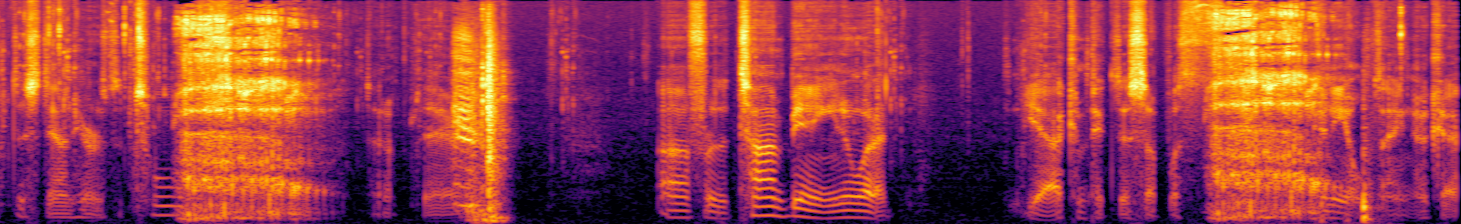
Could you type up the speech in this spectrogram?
put this down here as the tool. That up there. Uh, for the time being, you know what? I yeah, I can pick this up with any old thing. Okay.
